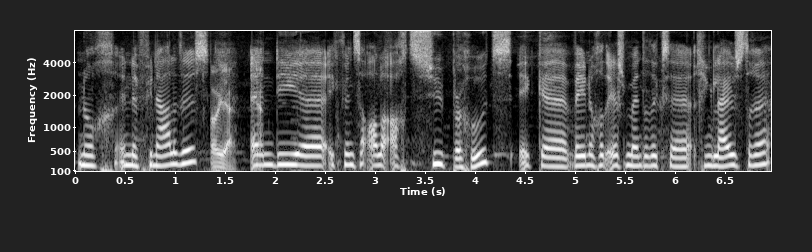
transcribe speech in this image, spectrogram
nog in de finale dus. Oh ja. En die, ik vind ze alle acht super goed. Ik weet nog het eerste moment dat ik ze ging luisteren.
